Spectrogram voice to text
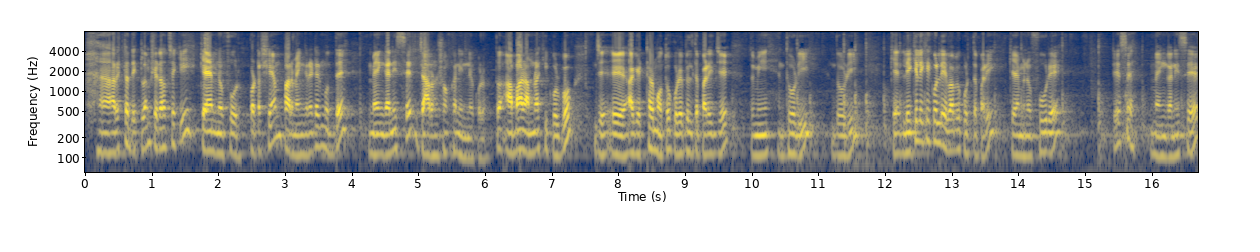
হ্যাঁ, আরেকটা দেখলাম সেটা হচ্ছে কি? ক্যামনোফোর পটাশিয়াম পারম্যাঙ্গানেটের মধ্যে ম্যাঙ্গানিসের জারণ সংখ্যা নির্ণয় করো। তো আবার আমরা কি করব? যে আগেরটার মতো করে ফেলতে পারি যে তুমি দড়ি কে- লেখে লেখে করলে এভাবে করতে পারি। ক্যামনোফোরে ঠিক আছে? ম্যাঙ্গানিসের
